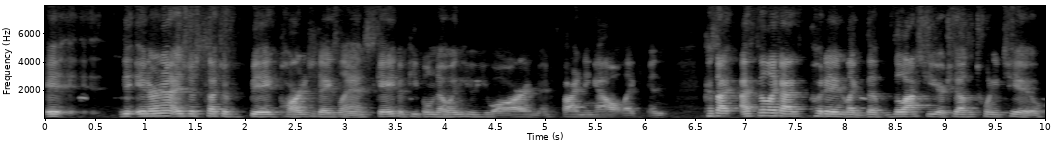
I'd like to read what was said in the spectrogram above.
it the internet is just such a big part of today's landscape and people knowing who you are and, and finding out like and because I, I feel like I've put in like the, the last year, 2022,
